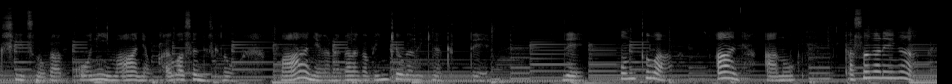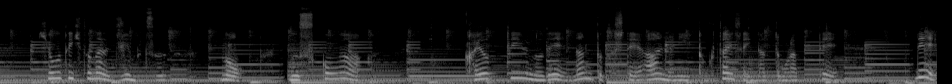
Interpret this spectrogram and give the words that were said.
私立の学校に、まあ、アーニャを通わせるんですけど、まあ、アーニャがなかなか勉強ができなくってで本当はアーニャあの黄昏が標的となる人物の息子が通っているので何とかしてアーニャに特待生になってもらってで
